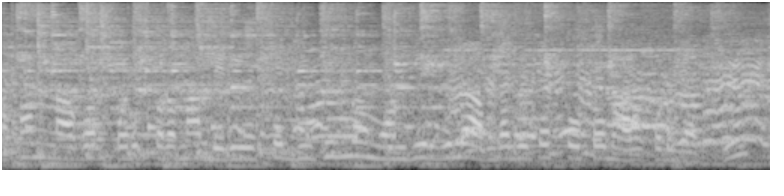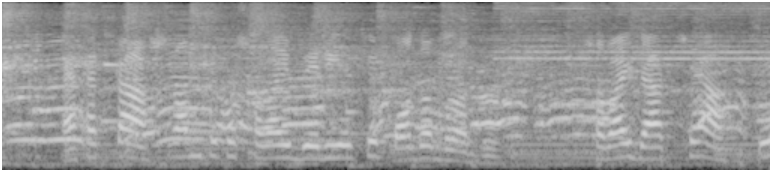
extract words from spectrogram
এখন নগর পরিক্রমা বেরিয়েছে বিভিন্ন মন্দিরগুলো আমরা যেটা টোটো ভাড়া করে যাচ্ছি এক একটা আশ্রম থেকে সবাই বেরিয়েছে পদব্রজে সবাই যাচ্ছে আসছে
